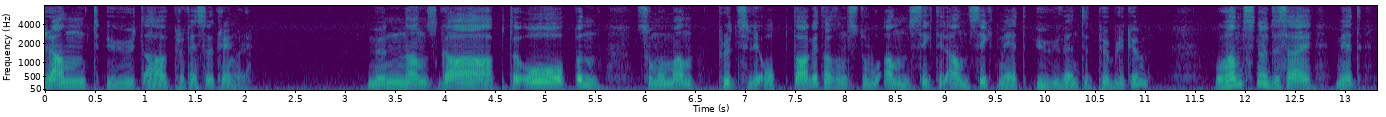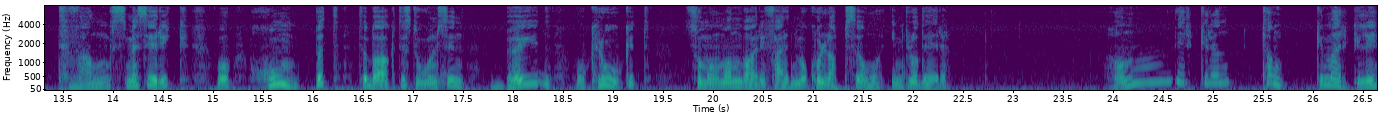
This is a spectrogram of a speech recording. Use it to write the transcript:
rant ut av professor Krengle. Munnen hans gapte åpen, som om han plutselig oppdaget at han sto ansikt til ansikt med et uventet publikum, og han snudde seg med et tvangsmessig rykk og humpet tilbake til stolen sin, bøyd og kroket, som om han var i ferd med å kollapse og implodere. Han virker en tanke ikke merkelig,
